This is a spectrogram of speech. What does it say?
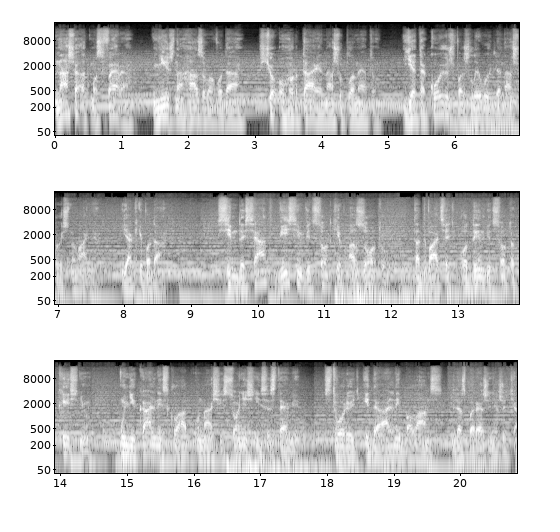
Наша атмосфера, ніжна газова вода, що огортає нашу планету, є такою ж важливою для нашого існування, як і вода. 78% азоту та 21% кисню унікальний склад у нашій сонячній системі створюють ідеальний баланс для збереження життя.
